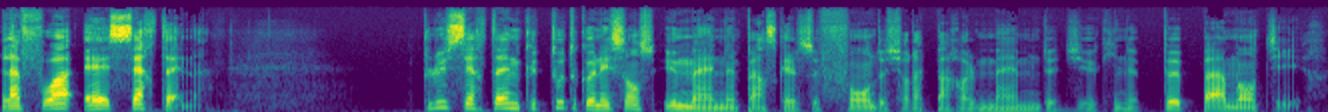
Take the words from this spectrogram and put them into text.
La foi est certaine. Plus certaine que toute connaissance humaine, parce qu'elle se fonde sur la parole même de Dieu qui ne peut pas mentir.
